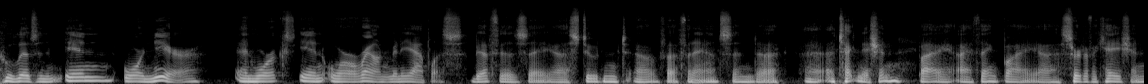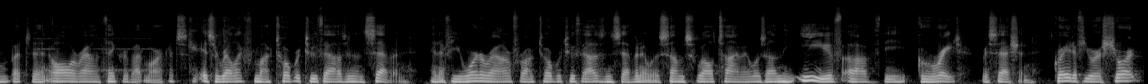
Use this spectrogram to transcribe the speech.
who lives in, in or near and works in or around Minneapolis. Biff is a, a student of uh, finance and uh, a technician by, I think, by uh, certification, but an all-around thinker about markets. It's a relic from October 2007. And if you weren't around for October 2007, it was some swell time. It was on the eve of the Great Recession. Great if you were short,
